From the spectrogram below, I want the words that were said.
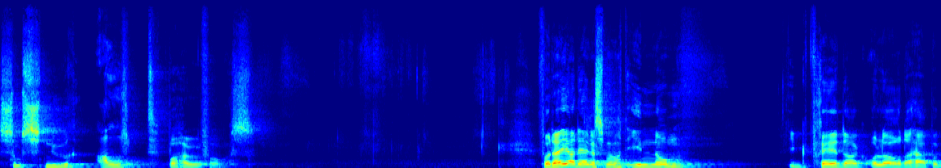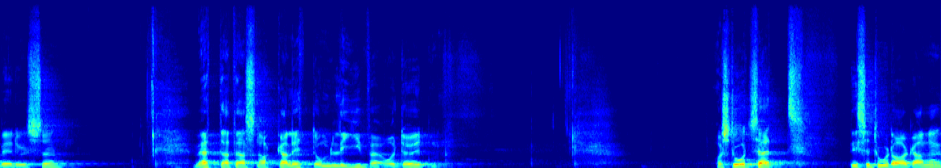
som snur alt på hodet for oss. For de av dere som har vært innom i fredag og lørdag her på bedehuset, vet at jeg har snakka litt om livet og døden. Og stort sett disse to dagene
